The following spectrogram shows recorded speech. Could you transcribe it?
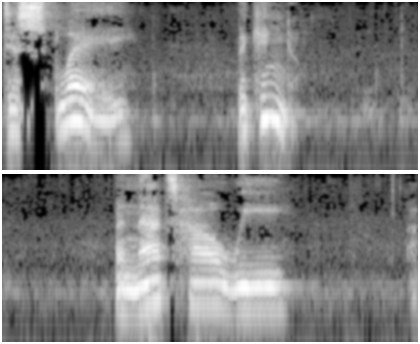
display the kingdom. And that's how we uh,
